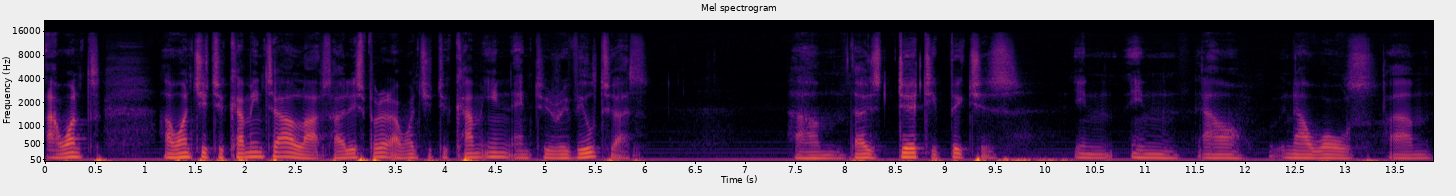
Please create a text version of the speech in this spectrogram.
I want, I want you to come into our lives, Holy Spirit. I want you to come in and to reveal to us um, those dirty pictures in in our in our walls. Um,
